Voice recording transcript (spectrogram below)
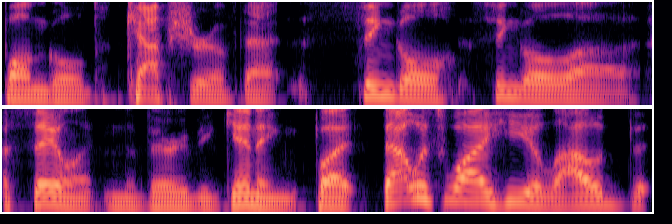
bungled capture of that single single uh, assailant in the very beginning. But that was why he allowed the,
